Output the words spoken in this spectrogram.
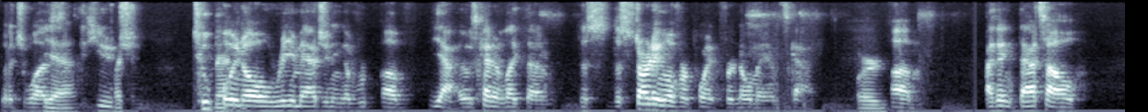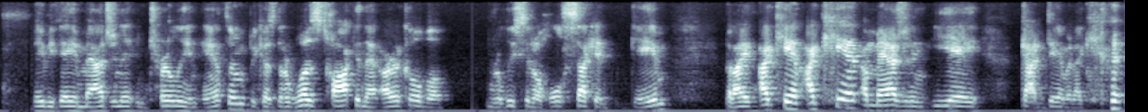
which was Yeah, a huge like 2.0 reimagining of, of yeah, it was kind of like the the, the starting over point for No Man's Sky. Or Um, I think that's how maybe they imagine it internally in Anthem because there was talk in that article about releasing a whole second game, but I, I can't I can't imagine EA. God damn it! I can't.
